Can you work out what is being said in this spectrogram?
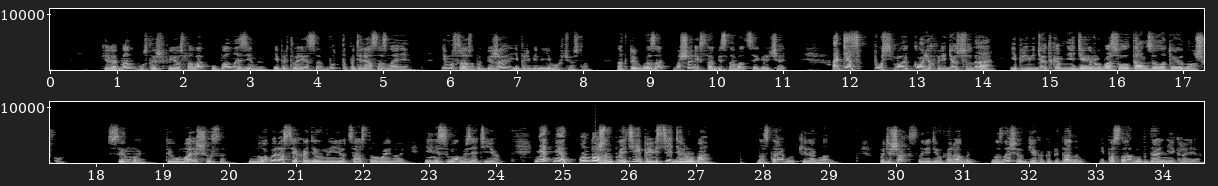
Киляглан, услышав ее слова, упал на землю и притворился, будто потерял сознание. К нему сразу подбежали и привели его в чувство. Открыв глаза, мошенник стал бесноваться и кричать. Отец, пусть мой конюх придет сюда и приведет ко мне Дильруба Султан золотую ножку. Сын мой, ты ума лишился? Много раз я ходил на ее царство войной и не смог взять ее. Нет, нет, он должен пойти и привести Дильруба, настаивал Киляглан. Падишах снарядил корабль, назначил Гека капитаном и послал его в дальние края.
